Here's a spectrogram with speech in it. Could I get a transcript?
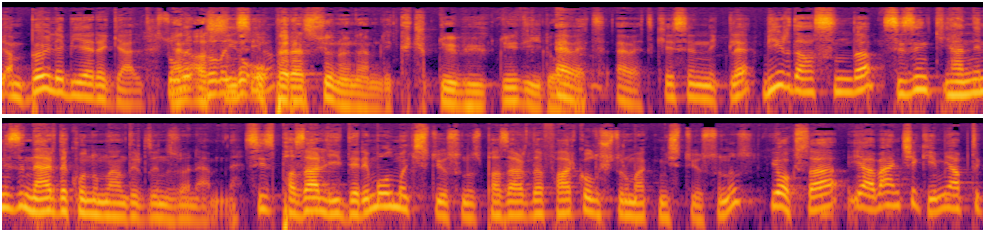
yani böyle bir yere geldi. Yani Dola- aslında dolayısıyla- operasyon önemli. Küçüklüğü büyüklüğü değil orada. Evet, evet kesinlikle. Bir de aslında sizin kendinizi nerede konumlandırdığınız önemli. Siz pazar lideri mi olmak istiyorsunuz? Pazarda fark oluşturmak mı istiyorsunuz? Yoksa ya ben çıkayım yaptık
